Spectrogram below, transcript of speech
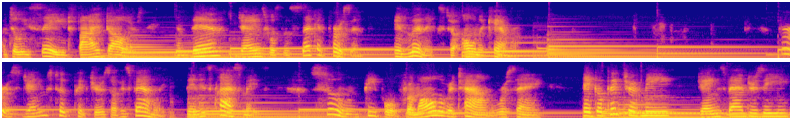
until he saved $5. And then James was the second person in Lenox to own a camera. First, James took pictures of his family, then his classmates. Soon, people from all over town were saying, Take a picture of me, James Van Der Zee.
